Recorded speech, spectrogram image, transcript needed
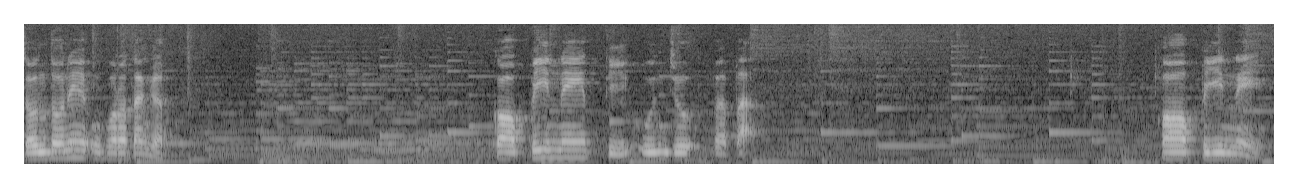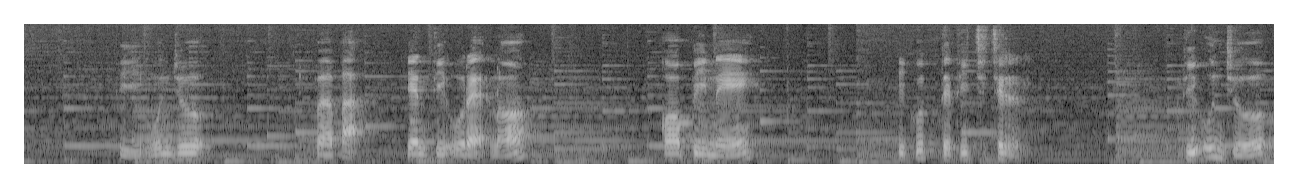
Contone ukara tanggap. kopine diunjuk bapak kopine diunjuk bapak yen diurekno kopine ikut dadi jejer. Diunjuk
